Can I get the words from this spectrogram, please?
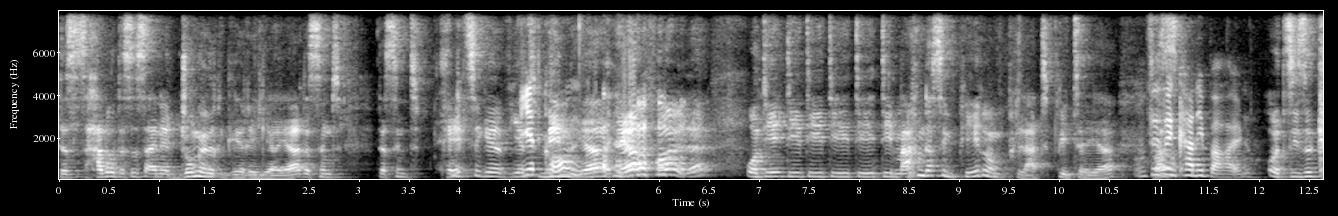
Das ist, hallo, das ist eine Dschungelguerilla, ja. Das sind, das sind pelzige. Vietmin, ja. Ja, voll, ja. Und die, die, die, die, die, die machen das Imperium platt, bitte, ja. Und sie Was- sind Kannibalen. und sie sind.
